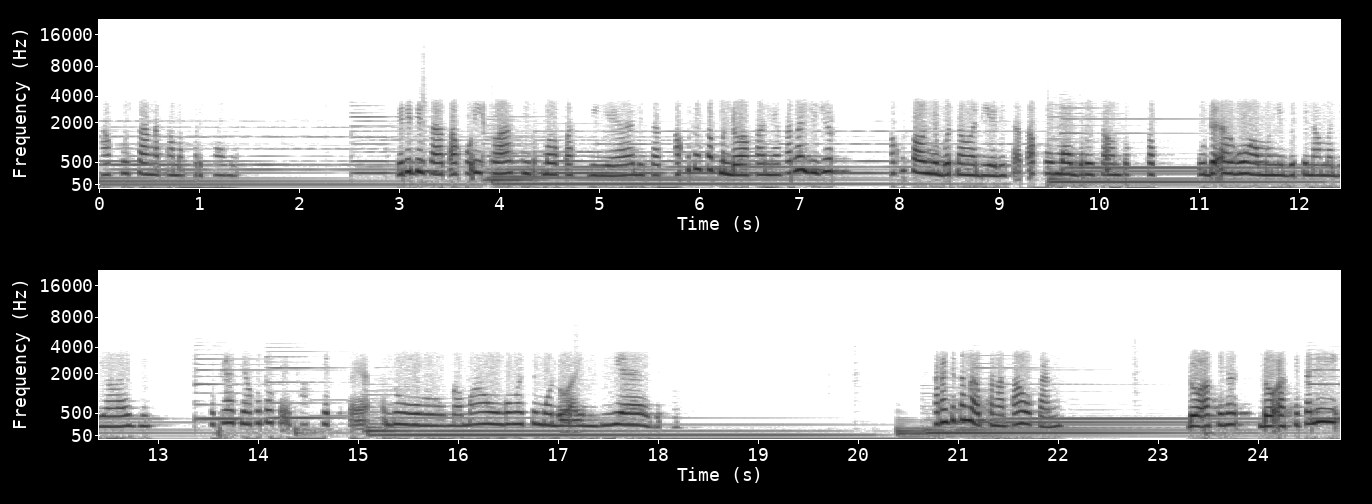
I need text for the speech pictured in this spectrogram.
aku sangat amat percaya. Jadi di saat aku ikhlas untuk melepas dia, di saat aku tetap mendoakannya, karena jujur aku selalu nyebut nama dia. Di saat aku mau berusaha untuk stop, udah aku gak mau nyebutin nama dia lagi. Tapi hati aku tuh kayak sakit kayak aduh nggak mau gue masih mau doain dia gitu. Karena kita nggak pernah tahu kan doa kita doa kita nih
